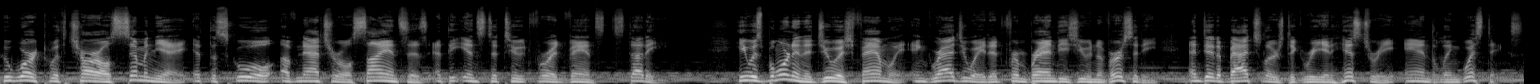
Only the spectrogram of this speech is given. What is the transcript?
who worked with Charles Simonyi at the School of Natural Sciences at the Institute for Advanced Study. He was born in a Jewish family and graduated from Brandeis University and did a bachelor's degree in history and linguistics.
